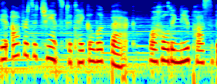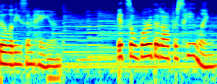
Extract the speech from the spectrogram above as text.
It offers a chance to take a look back while holding new possibilities in hand. It's a word that offers healing,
